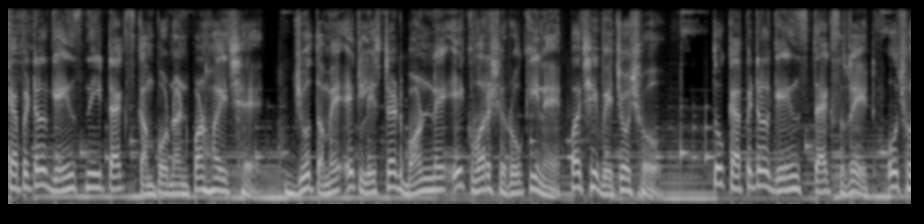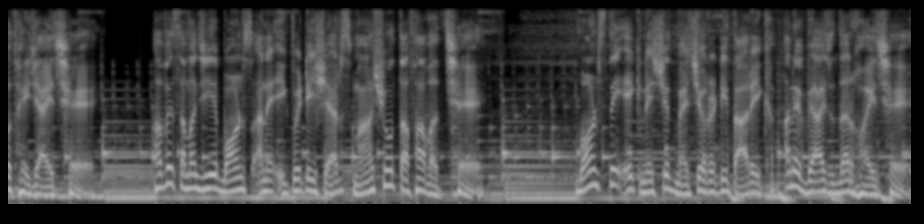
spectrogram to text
કેપિટલ ગેઇન્સની ટેક્સ કમ્પોનન્ટ પણ હોય છે. જો તમે એક લિસ્ટેડ બોન્ડને એક વર્ષ રોકીને પછી વેચો છો તો કેપિટલ ગેઇન્સ ટેક્સ રેટ ઓછો થઈ જાય છે. હવે સમજીએ બોન્ડ્સ અને ઇક્વિટી શેર્સમાં શું તફાવત છે. બોન્ડ્સની એક નિશ્ચિત મેચ્યોરિટી તારીખ અને વ્યાજ દર હોય છે.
